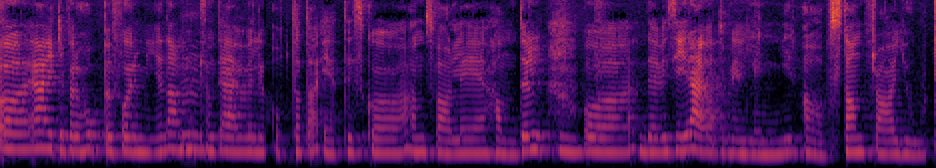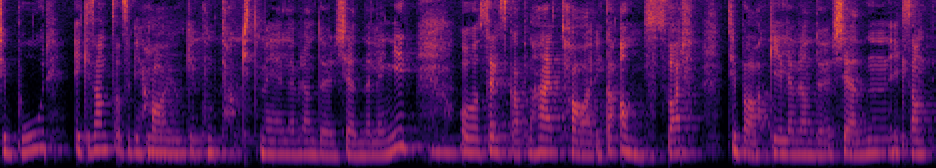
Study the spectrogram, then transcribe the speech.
Og ja, ikke for å hoppe for mye, da, men ikke sant? jeg er jo veldig opptatt av etisk og ansvarlig handel. Mm. Og det vi sier, er jo at det blir lengre avstand fra jord til bord. ikke sant? Altså, Vi har jo ikke kontakt med leverandørkjedene lenger. Og selskapene her tar ikke ansvar tilbake i leverandørkjeden ikke sant?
